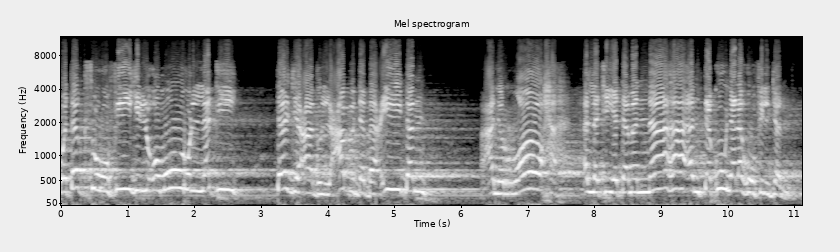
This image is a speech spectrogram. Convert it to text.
وتكثر فيه الأمور التي تجعل العبد بعيدا عن الراحة التي يتمناها أن تكون له في الجنة.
